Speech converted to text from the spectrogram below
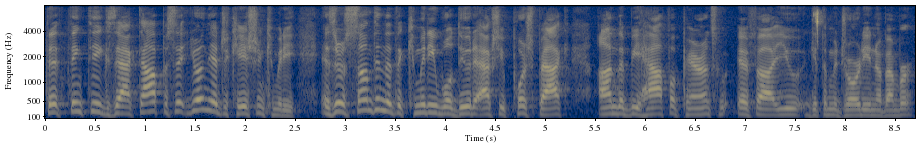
that think the exact opposite. You're on the Education Committee. Is there something that the committee will do to actually push back on the behalf of parents if uh, you get the majority in November?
